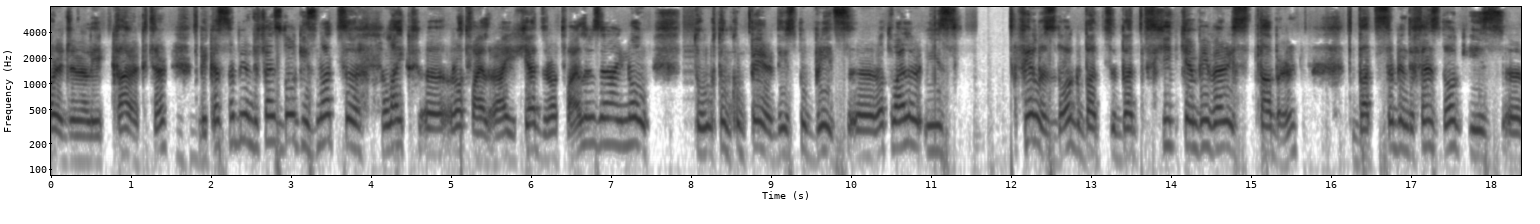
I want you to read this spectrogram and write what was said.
originally character mm-hmm. because Serbian defense dog is not uh, like uh, Rottweiler. I had Rottweilers and I know to, to compare these two breeds. Uh, Rottweiler is fearless dog, but but he can be very stubborn. But Serbian defense dog is uh,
